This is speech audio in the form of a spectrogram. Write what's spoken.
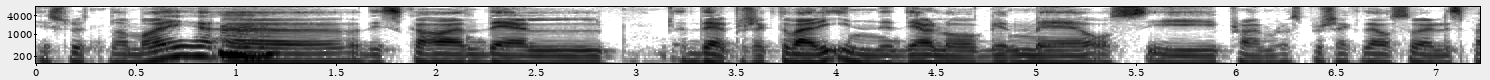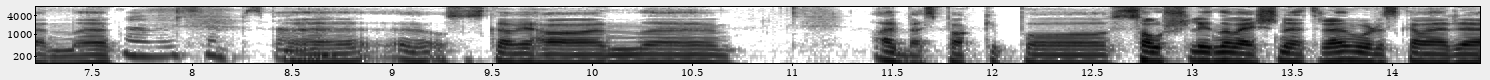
i slutten av mai. Mm. og De skal ha en del, delprosjekt og være inne i dialogen med oss i Primerose-prosjektet. Det er også veldig spennende. Ja, det er kjempespennende. og så skal vi ha en arbeidspakke på social innovation, heter den, hvor det skal være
